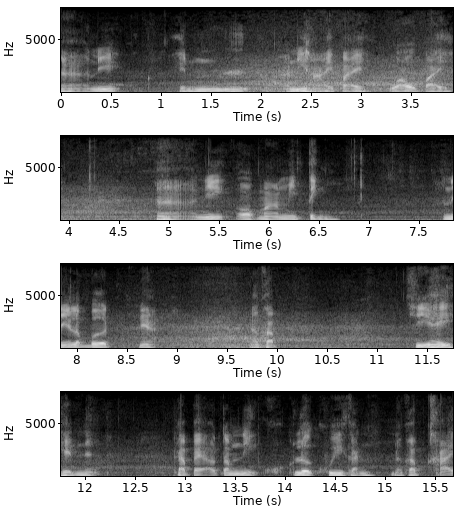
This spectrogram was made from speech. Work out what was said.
อ่า อันนี้เห็น อันนี้หายไป เว้าไป อ่า อันนี้ออกมามีติ่ง อันนี้ระเบิดเนี่ย นะครับ ชี้ให้เห็นเนี่ย ถ้าไปเอาตำหนิเลิกคุยกันนะครับคล้าย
